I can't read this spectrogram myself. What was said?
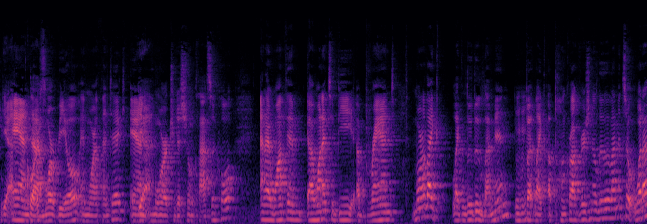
Yeah. and uh, more real and more authentic and Yeah. more traditional and classical. And I want them. I want it to be a brand more like like Lululemon, Mhm. but like a punk rock version of Lululemon. So what I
